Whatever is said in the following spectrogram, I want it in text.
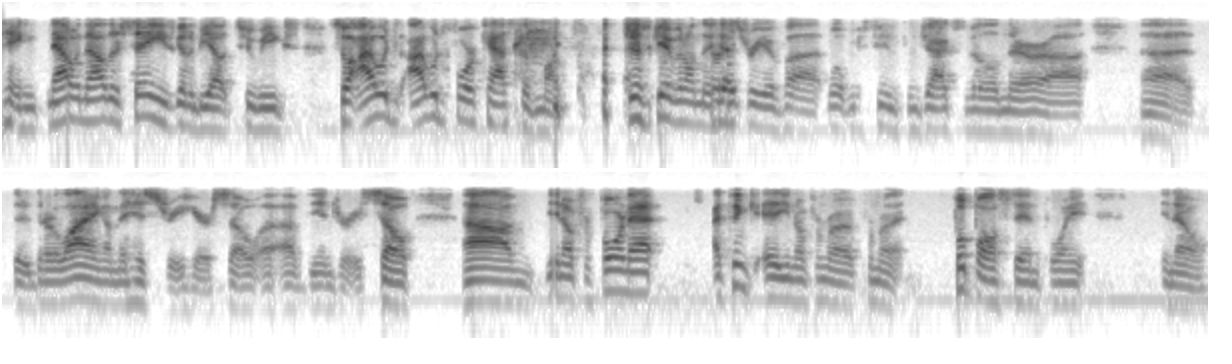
saying now now they're saying he's going to be out two weeks. So I would I would forecast a month, just given on the Right. history of uh, what we've seen from Jacksonville and their uh, uh, they're, they're relying on the history here, so uh, of the injury. So, um, you know, for Fournette, I think uh, you know from a from a football standpoint, you know,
